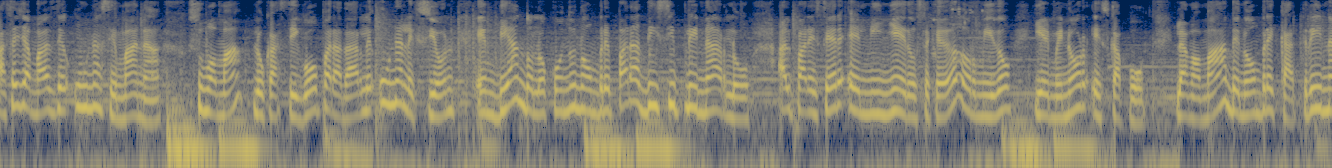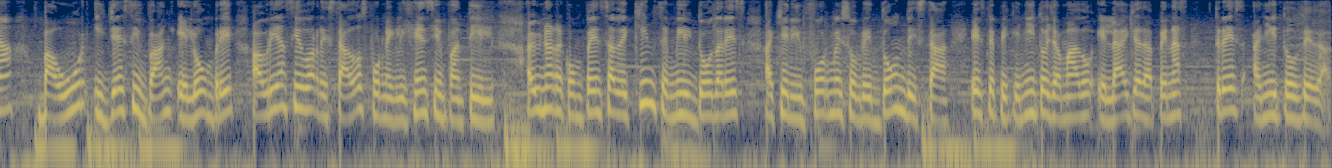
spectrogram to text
hace ya más de una semana. Su mamá lo castigó para darle una lección enviándolo con un hombre para disciplinarlo. Al parecer el niñero se quedó dormido y el menor escapó. La mamá de nombre Katrina Baur y Jesse Van, el hombre, habrían sido arrestados por negligencia infantil. Hay una recompensa de 15 mil dólares a quien informe sobre dónde está este pequeñito llamado Elijah de apenas tres añitos de edad.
